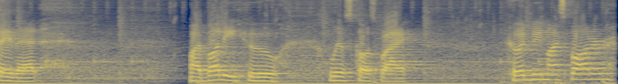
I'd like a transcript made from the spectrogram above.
Say that my buddy who lives close by could be my spotter.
